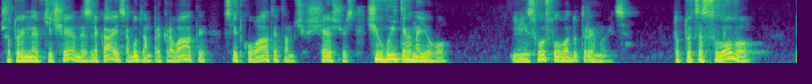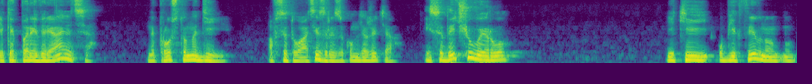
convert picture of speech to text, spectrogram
що той не втіче, не злякається, а буде там прикривати, слідкувати там, чи ще щось, чи витягне його. І він свого слова дотримується. Тобто це слово, яке перевіряється не просто на дії, а в ситуації з ризиком для життя. І сидить чувирло, який об'єктивно ну,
